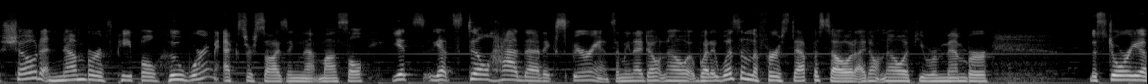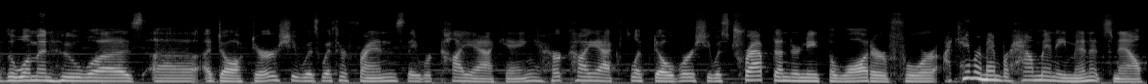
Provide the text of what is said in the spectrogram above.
showed a number of people who weren't exercising that muscle, yet yet still had that experience. I mean, I don't know, but it was in the first episode. I don't know if you remember the story of the woman who was uh, a doctor. She was with her friends. They were kayaking. Her kayak flipped over. She was trapped underneath the water for, I can't remember how many minutes now,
